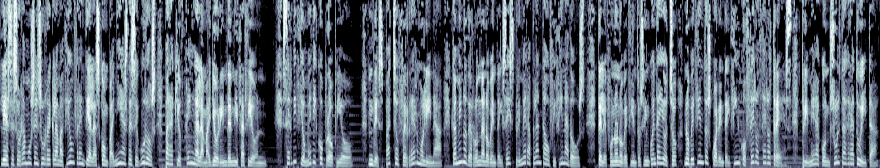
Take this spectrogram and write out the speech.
le asesoramos en su reclamación frente a las compañías de seguros para que obtenga la mayor indemnización. Servicio médico propio. Despacho Ferrer Molina, Camino de Ronda 96, primera planta, oficina 2. Teléfono 958 945 003. Primera consulta gratuita.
